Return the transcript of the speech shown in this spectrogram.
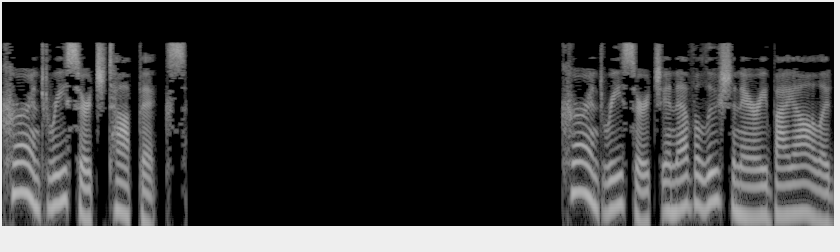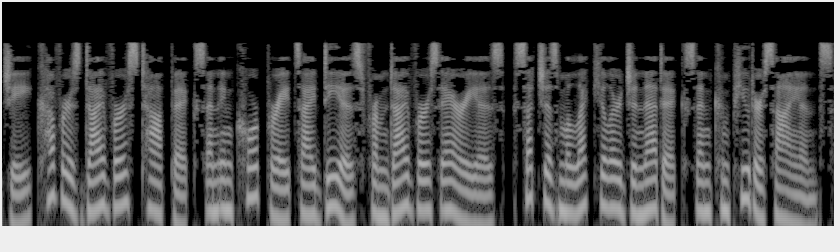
Current research topics Current research in evolutionary biology covers diverse topics and incorporates ideas from diverse areas, such as molecular genetics and computer science.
